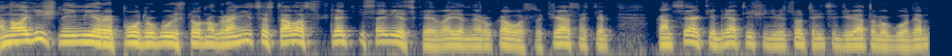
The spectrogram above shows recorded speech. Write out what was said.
Аналогичные меры по другую сторону границы стало осуществлять и советское военное руководство, в частности, конце октября 1939 года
